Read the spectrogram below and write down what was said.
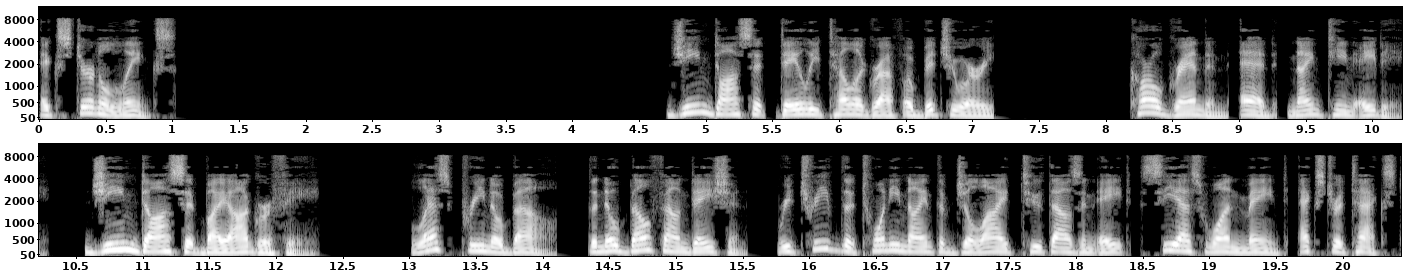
External links Jean Dausset, Daily Telegraph obituary Carl Grandin, ed. 1980. Jean Dausset Biography. Les Prix Nobel. The Nobel Foundation. Retrieved 29 July 2008, CS1 maint, extra text,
